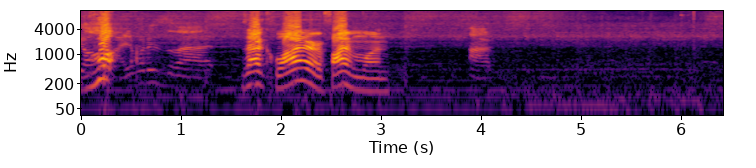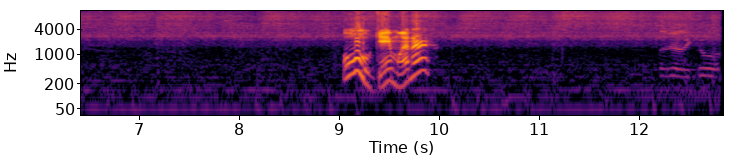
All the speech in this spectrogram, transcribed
god! what, what is that? is that a quad or a five in one? Uh, Oh, game winner? Was really cool.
